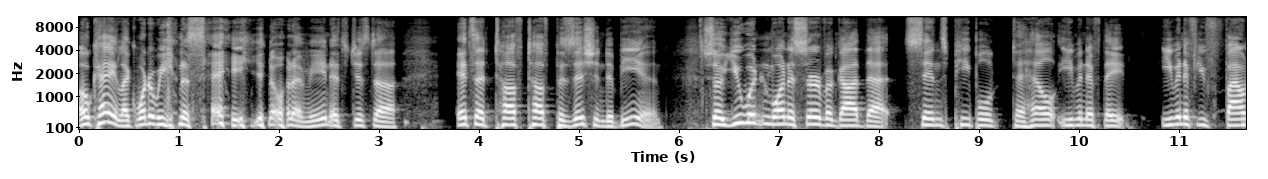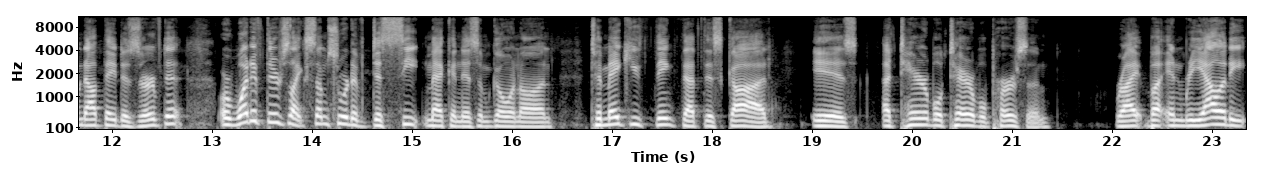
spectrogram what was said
okay, like what are we going to say? you know what I mean? It's just a it's a tough tough position to be in. So you wouldn't want to serve a God that sends people to hell even if they even if you found out they deserved it? Or what if there's like some sort of deceit mechanism going on to make you think that this God is a terrible terrible person, right? But in reality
